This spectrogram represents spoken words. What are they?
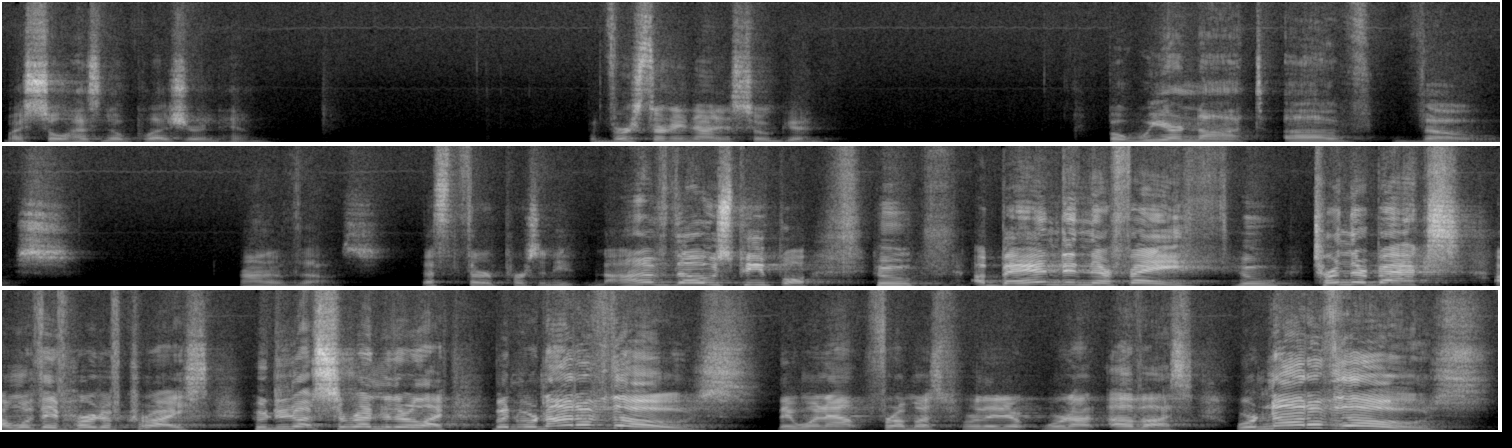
my soul has no pleasure in him. But verse 39 is so good. But we are not of those. Not of those. That's the third person. Not of those people who abandon their faith, who turn their backs on what they've heard of Christ, who do not surrender their life. But we're not of those. They went out from us, where they were not of us. We're not of those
